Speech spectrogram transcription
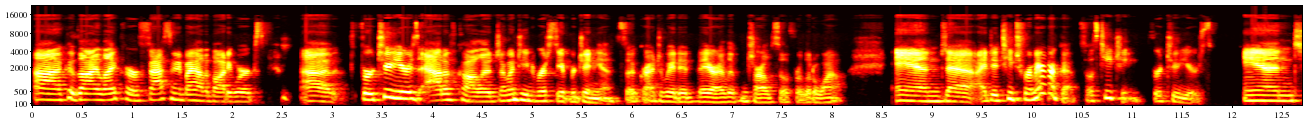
because uh, I like her, fascinated by how the body works. Uh, for two years out of college, I went to University of Virginia. So graduated there. I lived in Charlottesville for a little while. And uh, I did Teach for America. So I was teaching for two years. And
